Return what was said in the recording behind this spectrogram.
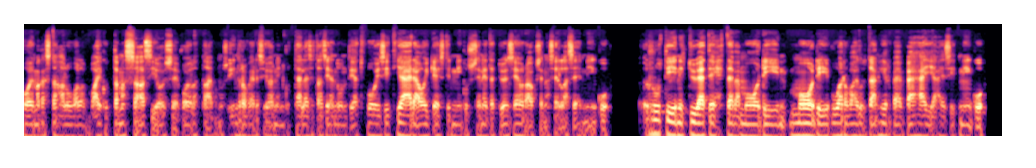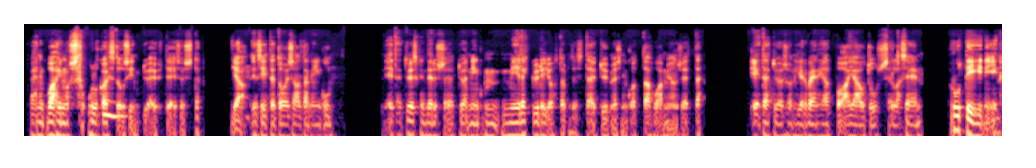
voimakasta halua olla vaikuttamassa asioissa ja voi olla taipumus introversioon, niin kuin tällaiset asiantuntijat voisit jäädä oikeasti niin kuin sen etätyön seurauksena sellaiseen niin kuin rutiinityötehtävä moodiin, moodiin, vuorovaikutetaan hirveän vähän ja he sitten niin kuin, vähän niin kuin vahingossa ulkoistuu mm. siinä työyhteisöstä. Ja, ja sitten toisaalta niin kuin etätyöskentelyssä ja työn niin kuin mielekkyyden johtamisessa täytyy myös niin kuin ottaa huomioon se, että etätyössä on hirveän helppo ajautua sellaiseen rutiiniin,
